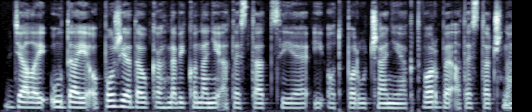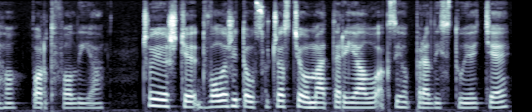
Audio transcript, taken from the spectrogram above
ďalej údaje o požiadavkách na vykonanie atestácie i odporúčania k tvorbe atestačného portfólia. Čo je ešte dôležitou súčasťou materiálu, ak si ho prelistujete,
